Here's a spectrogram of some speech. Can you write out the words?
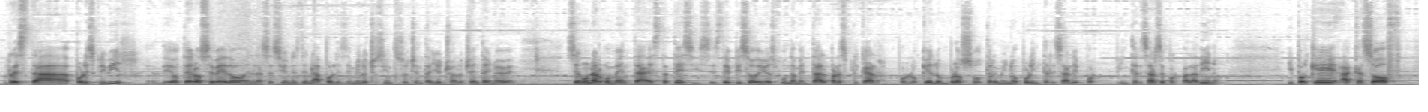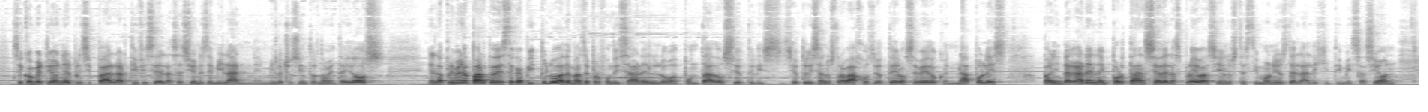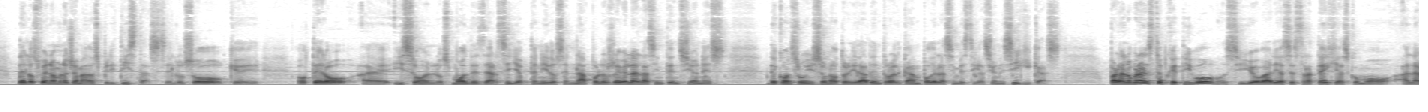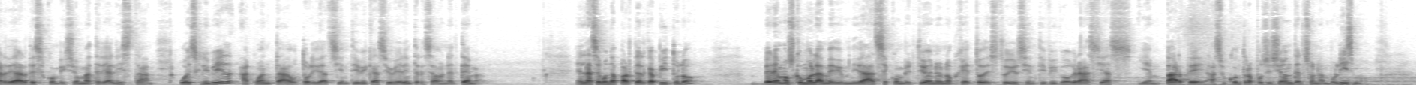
resta por escribir, el de Otero Acevedo en las sesiones de Nápoles de 1888 al 89. Según argumenta esta tesis, este episodio es fundamental para explicar por lo que Lombroso terminó por, interesarle por interesarse por Paladino y por qué Akasov se convirtió en el principal artífice de las sesiones de Milán en 1892. En la primera parte de este capítulo, además de profundizar en lo apuntado, se, utilizan los trabajos de Otero Acevedo en Nápoles para indagar en la importancia de las pruebas y en los testimonios de la legitimización de los fenómenos llamados espiritistas. El uso que Otero eh, hizo en los moldes de arcilla obtenidos en Nápoles revela las intenciones de construirse una autoridad dentro del campo de las investigaciones psíquicas. Para lograr este objetivo siguió varias estrategias como alardear de su convicción materialista o escribir a cuanta autoridad científica se hubiera interesado en el tema. En la segunda parte del capítulo, Veremos cómo la mediumnidad se convirtió en un objeto de estudio científico gracias y en parte a su contraposición del sonambulismo.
